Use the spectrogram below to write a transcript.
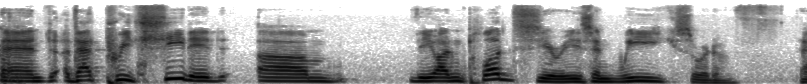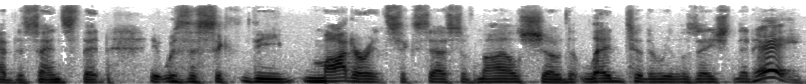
and that preceded um, the unplugged series and we sort of had the sense that it was the the moderate success of Nile's show that led to the realization that hey,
